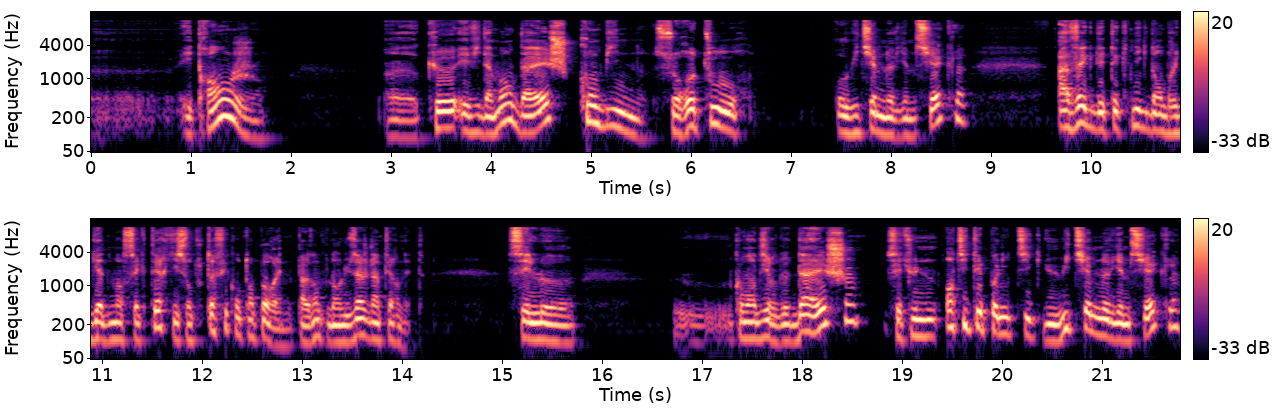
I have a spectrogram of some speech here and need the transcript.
euh, étrange, euh, que évidemment Daesh combine ce retour au 8e, 9e siècle avec des techniques d'embrigadement sectaire qui sont tout à fait contemporaines, par exemple dans l'usage d'Internet. C'est le, comment dire, de Daesh, c'est une entité politique du 8e, 9e siècle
